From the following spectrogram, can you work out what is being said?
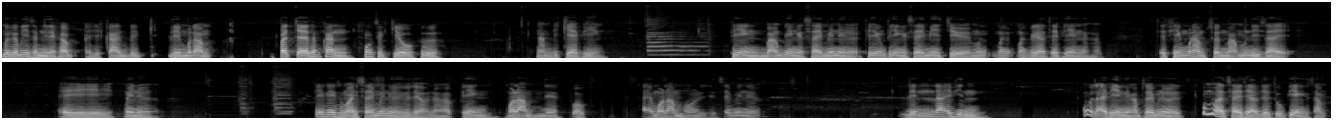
มันก็มีส่ำนี้แหละครับไอการไปเรียนมอลำปัจจัยสำคัญของสเกลคือนำไปแก้เพลงเพลงบางเพลงก็ใช้ไม่เนอเพลงบางเพลงก็ใช้เมเจอมันมันมันก็แล้วแต่เพลงนะครับ แต่เพลงมอลำส่วนมากมันสิใช้ไอ้ไม่เนอเพลงเพลงสมากสิใช้ไม่เนออยู่แล้วนะครับ เพลงมอลำเนี่ยพวก สายมอลำเรานี่สิใช้ไมเนอร์เล่นลายพิณโอ้หลายเพลงเลยครับใช้ไมเนอร์ผมาใช้แทบจะทุกเพลงซ้ำ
